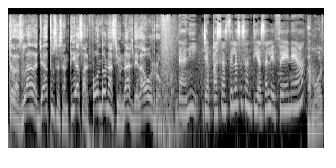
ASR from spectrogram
Traslada ya tus cesantías al Fondo Nacional del Ahorro. Dani, ¿ya pasaste las cesantías al FNA? Amor,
